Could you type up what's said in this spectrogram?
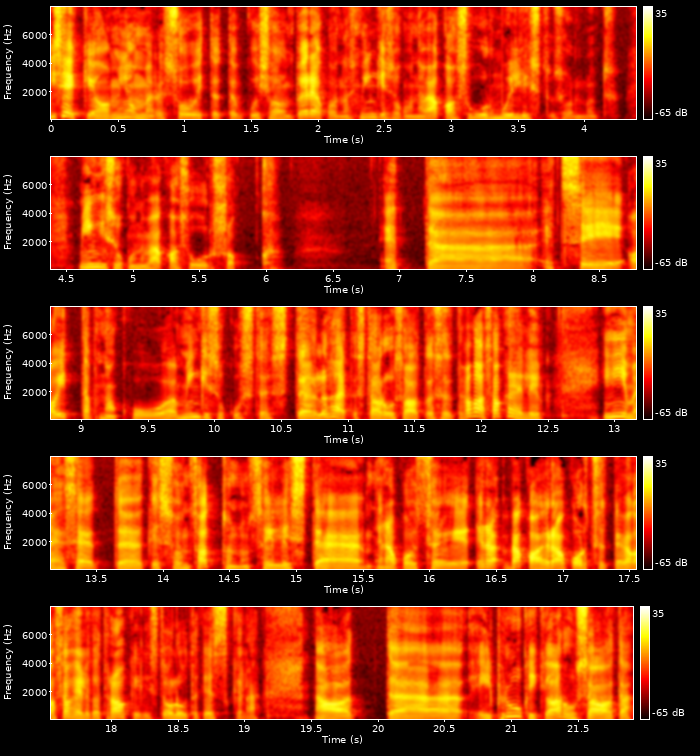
isegi on minu meelest soovitatav, kui sul on perekonnas mingisugune väga suur mullistus olnud, mingisugune väga suur šokk et, äh, et see aitab nagu mingisugustest lõhedest aru saada, sest väga sageli inimesed, kes on sattunud selliste erakordse era,, väga erakordsete, väga sageli ka traagiliste olude keskele, nad äh, ei pruugigi aru saada,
